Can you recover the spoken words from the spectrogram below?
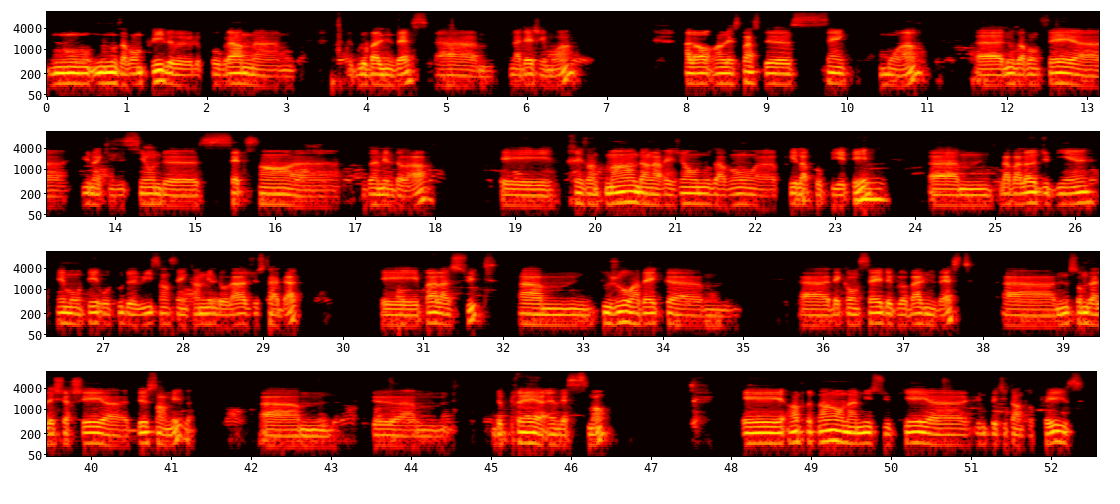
nous, nous, avons pris le, programme Global Invest, Nadège et moi. Alors, en l'espace de cinq mois, nous avons fait une acquisition de 720 000 dollars. Et présentement, dans la région où nous avons pris la propriété, euh, la valeur du bien est montée autour de 850 000 dollars jusqu'à date. Et par la suite, euh, toujours avec euh, des conseils de Global Invest, nous sommes allés chercher 200 000 de, de prêts investissement. Et entre-temps, on a mis sur pied une petite entreprise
